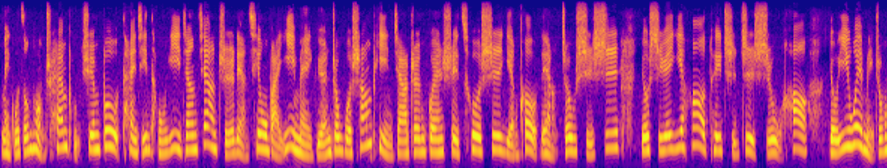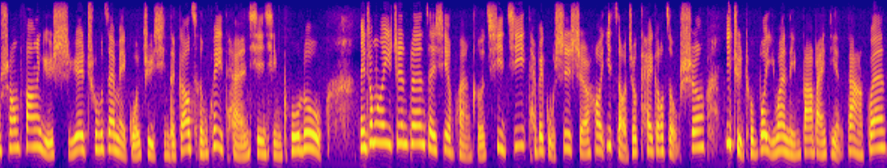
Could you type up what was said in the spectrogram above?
美国总统川普宣布，他已经同意将价值两千五百亿美元中国商品加征关税措施延后两周实施，由十月一号推迟至十五号，有意为美中双方于十月初在美国举行的高层。会谈先行铺路，美中贸易争端在现缓和契机，台北股市十二号一早就开高走升，一举突破一万零八百点大关。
